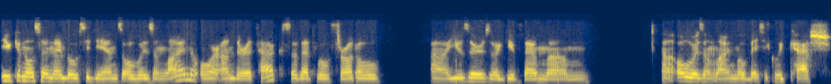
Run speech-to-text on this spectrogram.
you can also enable CDNs always online or under attack, so that will throttle uh, users or give them um, uh, always online will basically cache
